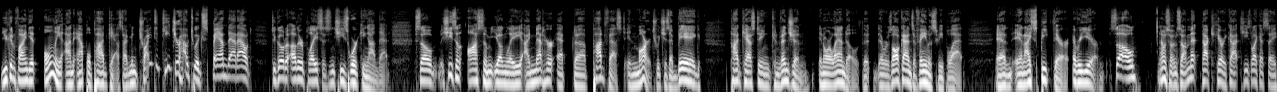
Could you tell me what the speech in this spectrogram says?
You can find it only on Apple Podcast. I've been trying to teach her how to expand that out to go to other places, and she's working on that. So she's an awesome young lady. I met her at uh, Podfest in March, which is a big podcasting convention in Orlando that there was all kinds of famous people at. And and I speak there every year. So that was fun. So I met Dr. Carrie Cott. She's like I say,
